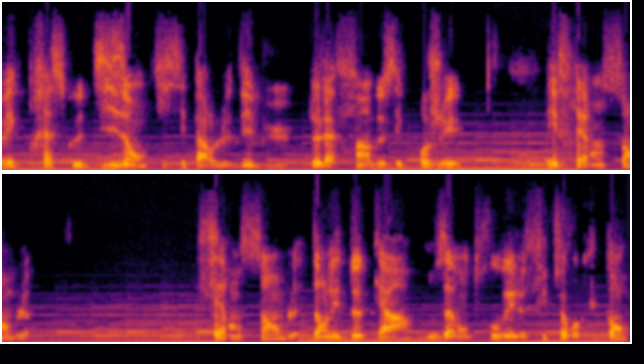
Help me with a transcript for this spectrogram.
avec presque dix ans qui séparent le début de la fin de ces projets, et faire ensemble. Faire ensemble, dans les deux cas, nous avons trouvé le futur occupant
